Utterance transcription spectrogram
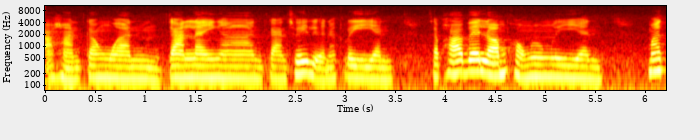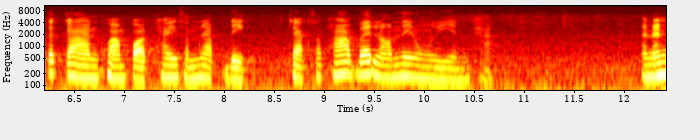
อาหารกลางวัน การรายงาน การช่วยเหลือนักเรียน สภาพแวดล้อมของโรงเรียน มาตรการความปลอดภัยสำหรับเด็กจากสภาพแวดล้อมในโรงเรียนค่ะ อันนั้น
